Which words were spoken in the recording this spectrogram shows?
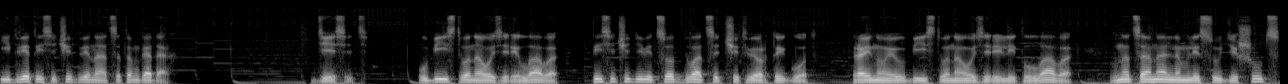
и 2012 годах. 10. Убийство на озере Лава 1924 год. Тройное убийство на озере Литл Лава в национальном лесу Дишутс,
